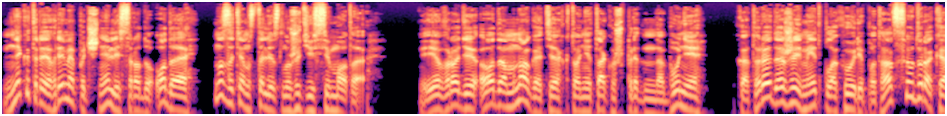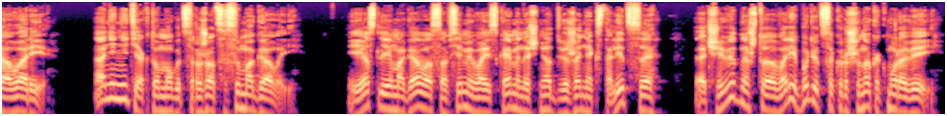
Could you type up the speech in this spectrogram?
Некоторое время подчинялись роду Ода, но затем стали служить Юсимото. И вроде Ода много тех, кто не так уж предан Набуне, которая даже имеет плохую репутацию дурака аварии. Они не те, кто могут сражаться с Имагавой. Если Имагава со всеми войсками начнет движение к столице, очевидно, что аварий будет сокрушено как муравей.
